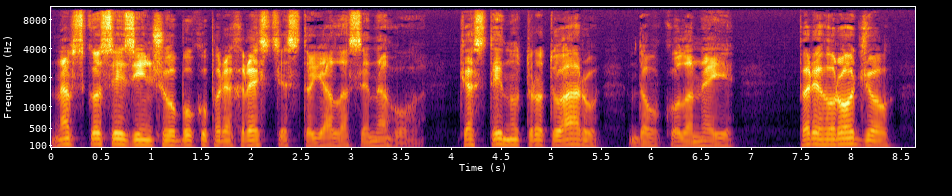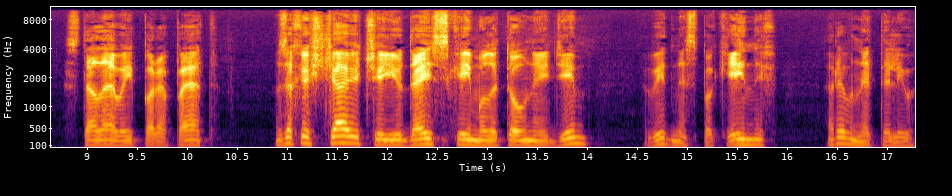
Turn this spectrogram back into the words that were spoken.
Навскоси з іншого боку перехрестя стояла синагога. Частину тротуару довкола неї перегороджував сталевий парапет, захищаючи юдейський молитовний дім від неспокійних ревнителів.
